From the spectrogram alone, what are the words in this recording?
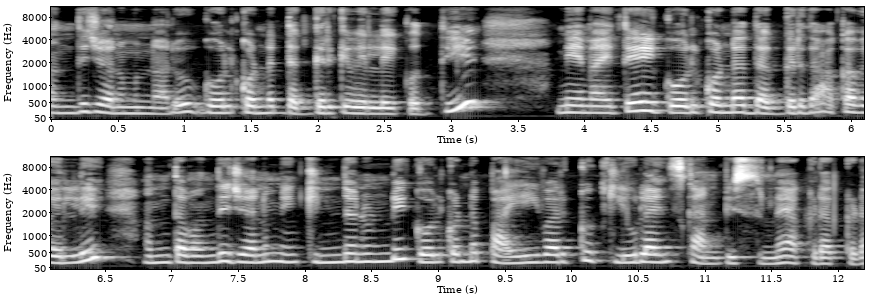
మంది జనం ఉన్నారు గోల్కొండ దగ్గరికి వెళ్ళే కొద్దీ. మేమైతే గోల్కొండ దగ్గర దాకా వెళ్ళి అంతమంది జనం కింద నుండి గోల్కొండ పై వరకు క్యూ లైన్స్ కనిపిస్తున్నాయి అక్కడక్కడ.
